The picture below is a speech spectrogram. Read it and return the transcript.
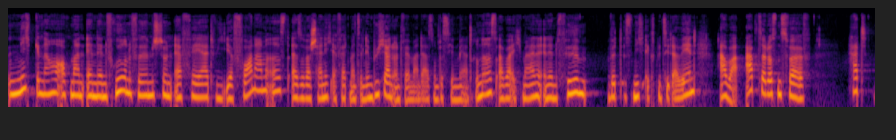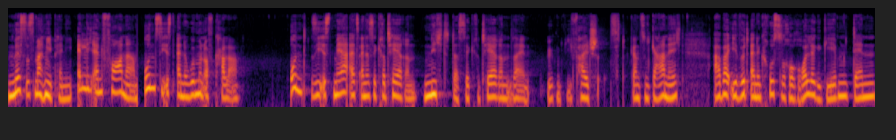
nicht genau, ob man in den früheren Filmen schon erfährt, wie ihr Vorname ist. Also wahrscheinlich erfährt man es in den Büchern und wenn man da so ein bisschen mehr drin ist. Aber ich meine, in den Filmen wird es nicht explizit erwähnt. Aber ab 2012 hat Mrs. Moneypenny endlich einen Vornamen und sie ist eine Woman of Color. Und sie ist mehr als eine Sekretärin. Nicht, dass Sekretärin sein irgendwie falsch ist, ganz und gar nicht. Aber ihr wird eine größere Rolle gegeben, denn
